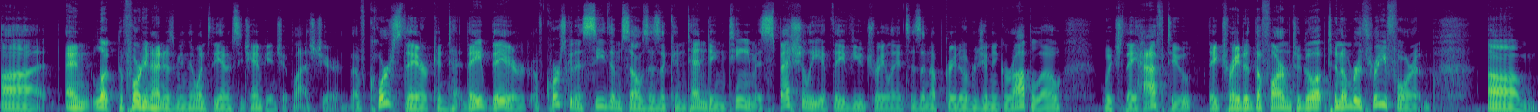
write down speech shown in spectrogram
Uh, and look, the 49ers, I mean, they went to the NFC Championship last year. Of course they are cont- they they are of course going to see themselves as a contending team, especially if they view Trey Lance as an upgrade over Jimmy Garoppolo, which they have to. They traded the farm to go up to number 3 for him. Um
